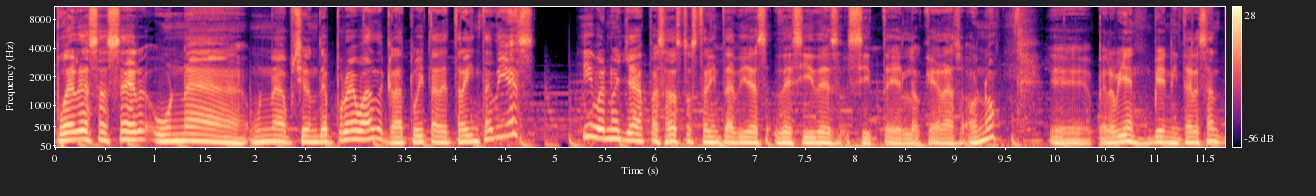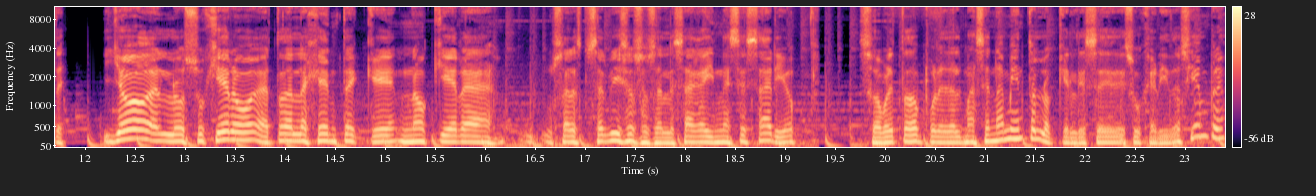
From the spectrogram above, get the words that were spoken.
Puedes hacer una, una opción de prueba gratuita de 30 días. Y bueno, ya pasados estos 30 días decides si te lo quedas o no. Eh, pero bien, bien interesante. Yo lo sugiero a toda la gente que no quiera usar estos servicios o se les haga innecesario sobre todo por el almacenamiento, lo que les he sugerido siempre,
